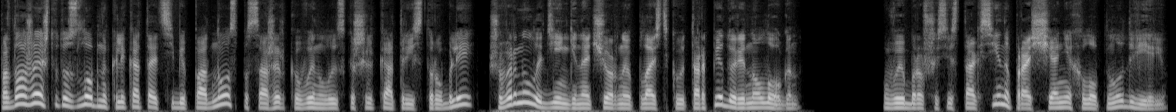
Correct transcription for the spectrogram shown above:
Продолжая что-то злобно кликотать себе под нос, пассажирка вынула из кошелька 300 рублей, швырнула деньги на черную пластиковую торпеду Рено Логан. Выбравшись из такси, на прощание хлопнула дверью.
